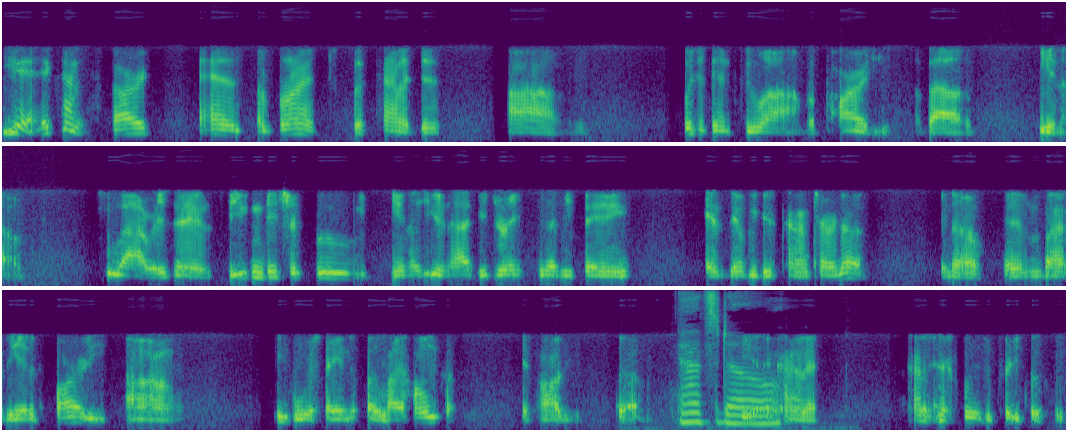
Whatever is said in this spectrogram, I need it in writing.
Yeah, it kind of starts as a brunch, but kind of just um, pushes into um, a party about you know two hours in. So you can get your food, you know, you can have your drinks and everything, and then we just kind of turn up, you know. And by the end of the party, um, people were saying it felt like homecoming and all these stuff. That's dope. Yeah, kind of, kind of escalated pretty quickly.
